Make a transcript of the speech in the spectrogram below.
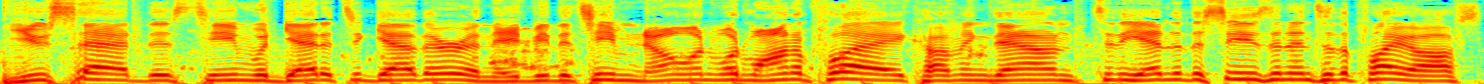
You said this team would get it together and they'd be the team no one would want to play coming down to the end of the season into the playoffs.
